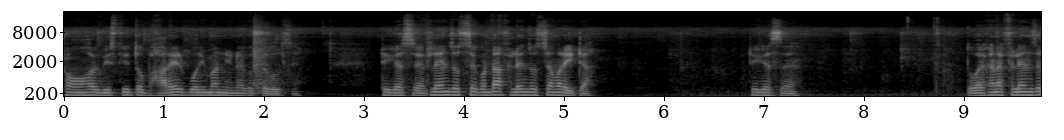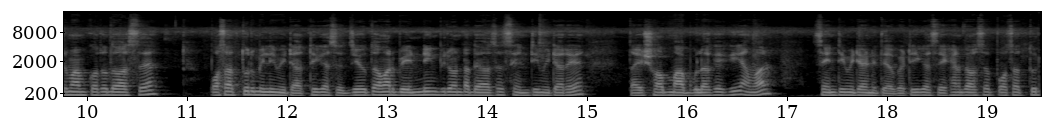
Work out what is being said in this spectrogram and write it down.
সমভাবে বিস্তৃত ভারের পরিমাণ নির্ণয় করতে বলছে। ঠিক আছে? ফ্লেঞ্জ হচ্ছে কোনটা? ফ্লেঞ্জ হচ্ছে আমার এইটা। ঠিক আছে? তো এখানে ফ্লেন্সের মাপ কত দেওয়া আছে? পঁচাত্তর মিলিমিটার, ঠিক আছে? যেহেতু আমার বেন্ডিং পীড়নটা দেওয়া আছে সেন্টিমিটারে তাই সব মাপগুলোকে কি আমার সেন্টিমিটার নিতে হবে, ঠিক আছে? এখানে দেওয়া আছে পঁচাত্তর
